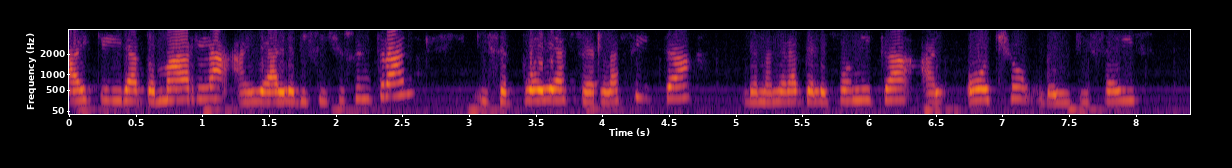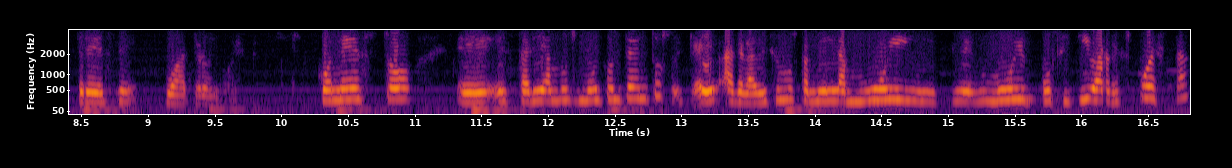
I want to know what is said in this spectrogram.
hay que ir a tomarla allá al edificio central y se puede hacer la cita de manera telefónica al 826 1349. Con esto eh, estaríamos muy contentos. Eh, agradecemos también la muy, muy positiva respuesta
